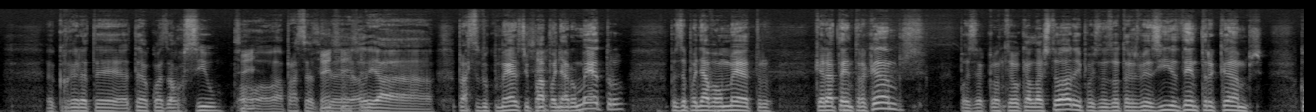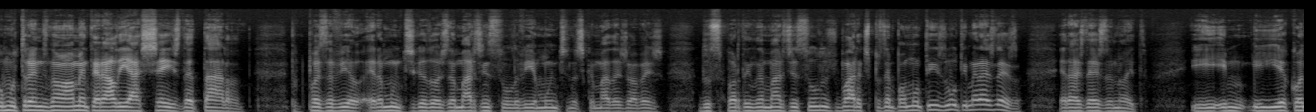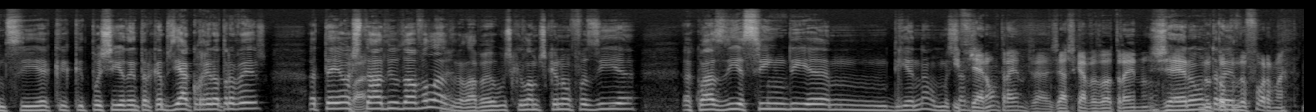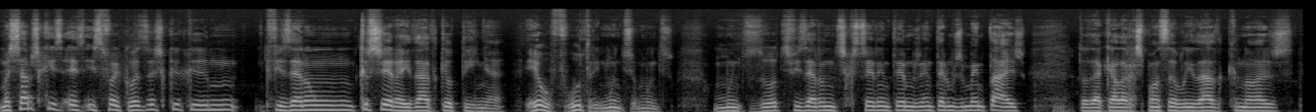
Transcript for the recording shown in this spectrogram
a correr até, até quase ao Recio, ou à praça, sim, sim, ali à Praça do Comércio, para apanhar o metro, depois apanhava o metro, que era até entre campos, depois aconteceu aquela história, e depois nas outras vezes ia de entre campos, como o treino normalmente era ali às seis da tarde, porque depois havia, era muitos jogadores da Margem Sul, havia muitos nas camadas jovens do Sporting da Margem Sul, os barcos, por exemplo, ao Montijo, o último era às 10, era às 10 da noite. E, e, e acontecia que, que depois saía de entre campos e ia a correr outra vez até ao claro. estádio de Alvalade. É. Lá os quilómetros que eu não fazia quase dia sim, dia, dia não. Mas sabes, já era um treino, já, já chegavas ao treino já era um no treino. topo da forma. Mas sabes que isso, isso foi coisas que, que, que, fizeram crescer a idade que eu tinha. Eu, Futre e muitos, muitos, muitos outros fizeram-nos crescer em termos, em termos mentais. Toda aquela responsabilidade que nós,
